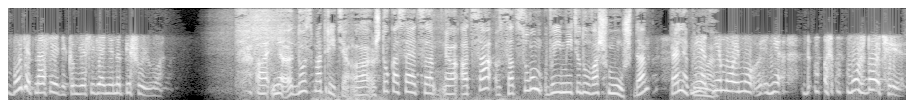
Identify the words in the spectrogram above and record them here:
будет наследником, если я не напишу его. А, ну, смотрите, что касается отца, с отцом вы имеете в виду ваш муж, да? Правильно я понимаю? Нет, не мой муж, не, муж дочери.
